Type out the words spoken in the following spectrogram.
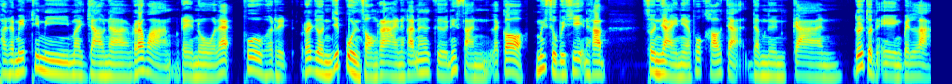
พันธมิตรที่มีมายาวนานระหว่างเรโนและผู้ผลิตรถยนต์ญี่ปุ่น 2 รายนะครับนั่นก็คือนิสสันและก็มิตซูบิชินะครับส่วนใหญ่เนี่ยพวกเขาจะดำเนินการด้วยตนเองเป็นหลัก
